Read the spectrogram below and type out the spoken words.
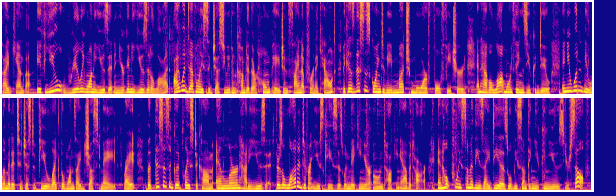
inside Canva. If you really want to use it and you're going to use it a lot, I would definitely suggest you even come to their homepage and sign up for an account because this is going to be much more full featured and have a lot more things you can do and you wouldn't be limited to just a few like the ones I just made, right? But this is a good place to come and learn how to use it. There's a lot of different use cases when making your own talking avatar, and hopefully some of these ideas will be something you can use yourself.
